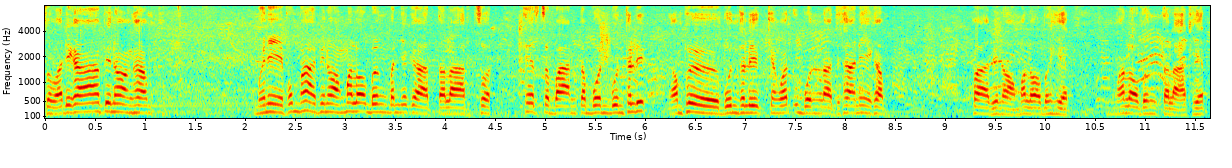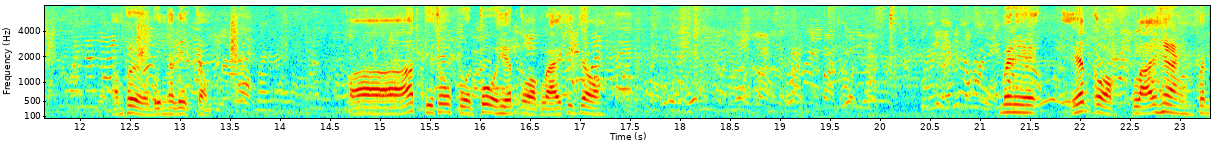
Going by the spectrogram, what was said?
สวัสดีครับพี่น้องครับเมื้อนี้ผมพาพี่น้องมาเลาะเบิงบรรยากาศตลาดสดเทศบาลตำบลบุญทลิกอำเภอบุญทลิกจังหวัดอุบลราชธานีครับพาพี่น้องมาเลาะเบิงเห็ดมาเลาะเบิงตลาดเห็ดอำเภอบุญทลิกครับปาดติโทโปวดโพเห็ดออกหลายที่เจ้ามื้อนี้เห็ดออกหลายแห่งเพิ่น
